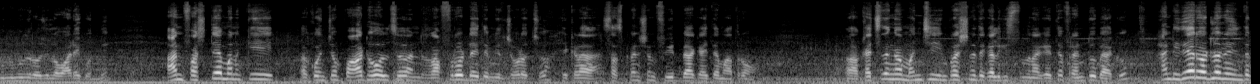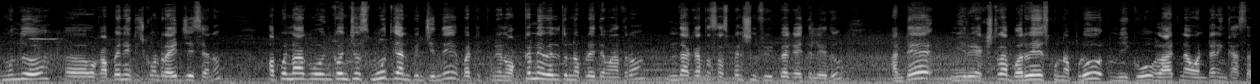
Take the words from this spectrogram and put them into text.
ముందు ముందు రోజుల్లో వాడే కొంది అండ్ ఫస్టే మనకి కొంచెం pot holes and rough road అయితే మీరు చూడొచ్చు. ఇక్కడ సస్పెన్షన్ ఫీడ్బ్యాక్ అయితే మాత్రం ఖచ్చితంగా మంచి ఇంప్రెషన్ అయితే కలిగిస్తుంది నాకైతే ఫ్రంట్ టు బ్యాక్ అండ్ ఇదే రోడ్లో నేను ఇంతకుముందు ఒక అబ్బాయిని ఎక్కించుకొని రైడ్ చేశాను. అప్పుడు నాకు ఇంకొంచెం స్మూత్గా అనిపించింది. బట్ ఇప్పుడు నేను ఒక్కనే వెళ్తున్నప్పుడు అయితే మాత్రం ఇందాకంత సస్పెన్షన్ ఫీడ్బ్యాక్ అయితే లేదు. అంటే మీరు ఎక్స్ట్రా బరువు వేసుకున్నప్పుడు మీకు లాటినా వంట ఇంకాస్త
